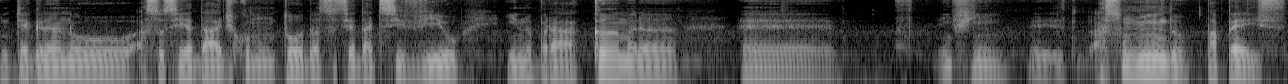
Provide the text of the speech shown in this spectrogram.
integrando a sociedade como um todo, a sociedade civil, indo para a Câmara, é, enfim, é, assumindo papéis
